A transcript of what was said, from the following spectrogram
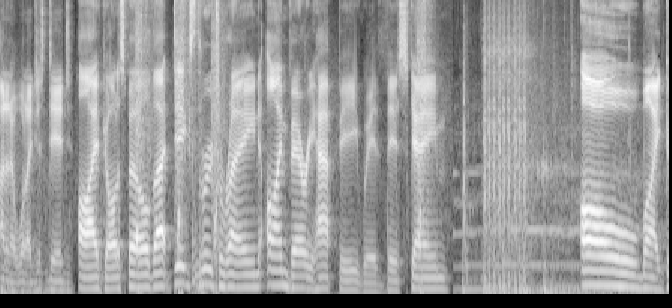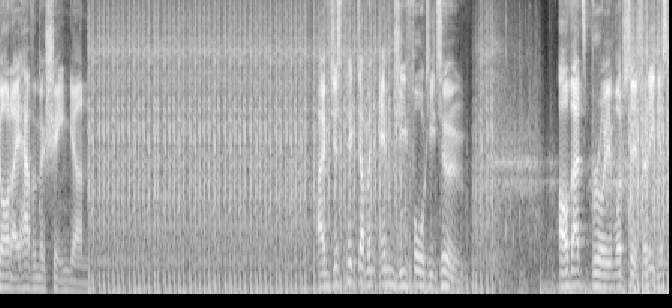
I don't know what I just did. I've got a spell that digs through terrain. I'm very happy with this game. Oh my god, I have a machine gun. I've just picked up an MG42. Oh, that's brilliant. Watch this. Ready? Just...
